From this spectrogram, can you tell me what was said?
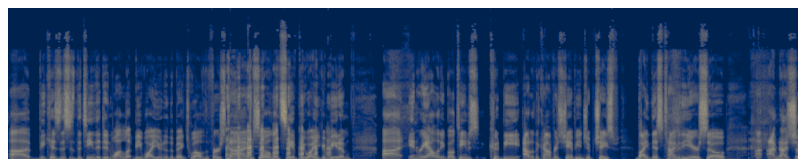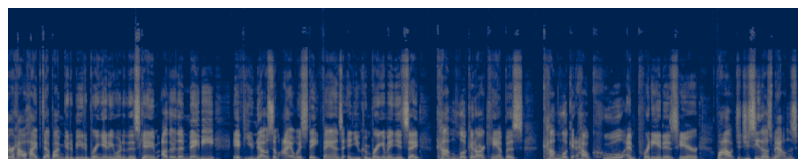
Uh, because this is the team that didn't want to let BYU into the Big 12 the first time. So let's see if BYU can beat them uh, in reality both teams could be out of the conference championship chase by this time of the year so I'm not sure how hyped up I'm going to be to bring anyone to this game other than maybe if you know some Iowa State fans and you can bring them in you'd say come look at our campus come look at how cool and pretty it is here wow did you see those mountains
